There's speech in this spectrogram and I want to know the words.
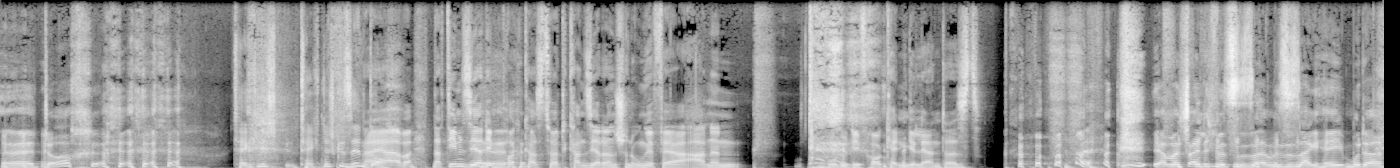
äh, doch. Technisch, technisch gesehen Naja, doch. aber nachdem sie ja den Äh. Podcast hört, kann sie ja dann schon ungefähr ahnen, wo du die Frau kennengelernt hast. Ja, wahrscheinlich wirst du, sagen, wirst du sagen, hey Mutter,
